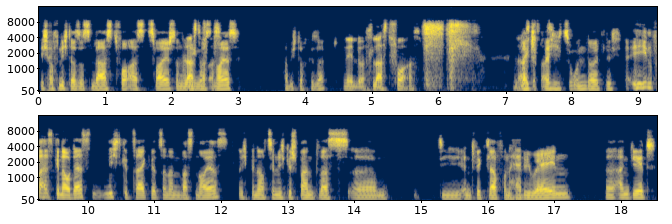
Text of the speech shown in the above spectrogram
Ich hoffe nicht, dass es Last for Us 2 ist, sondern Last irgendwas Neues. Habe ich doch gesagt. Nee, du hast Last for Us. Vielleicht spreche ich zu undeutlich. Jedenfalls genau das nicht gezeigt wird, sondern was Neues. Ich bin auch ziemlich gespannt, was ähm, die Entwickler von Heavy Rain äh, angeht.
